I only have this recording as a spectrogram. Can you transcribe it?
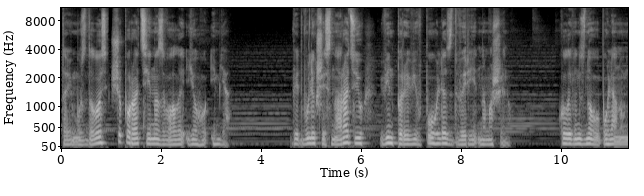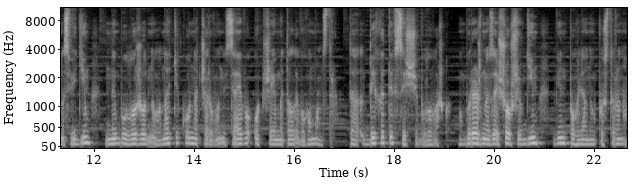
та йому здалось, що по рації назвали його ім'я. Відволікшись на рацію, він перевів погляд з двері на машину. Коли він знову поглянув на свій дім, не було жодного натяку на червоне сяйво очей металевого монстра, та дихати все ще було важко. Обережно зайшовши в дім, він поглянув по сторонам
